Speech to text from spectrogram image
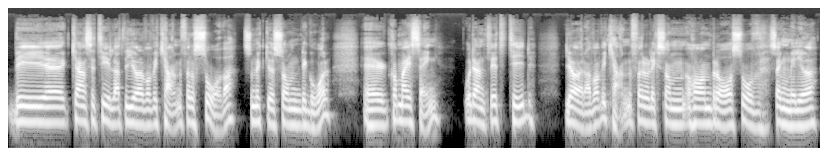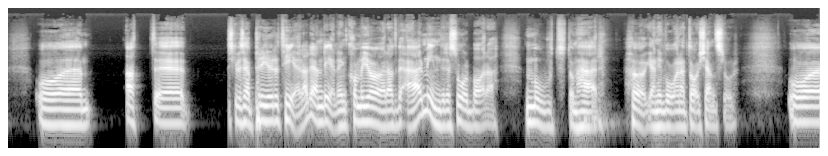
vi eh, kan se till att vi gör vad vi kan för att sova så mycket som det går. Ehm, komma i säng ordentligt tid, göra vad vi kan för att liksom ha en bra sov sängmiljö och ehm, att eh, ska vi säga, prioritera den delen kommer göra att vi är mindre sårbara mot de här höga nivåerna av känslor. Och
